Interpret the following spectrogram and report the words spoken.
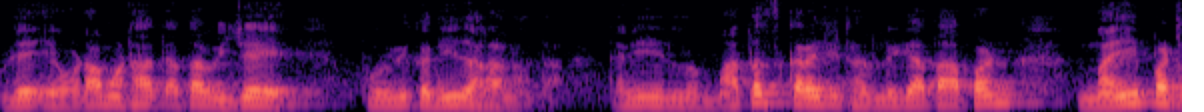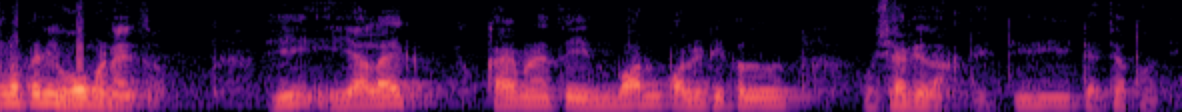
म्हणजे एवढा मोठा त्याचा विजय पूर्वी कधीही झाला नव्हता. त्यांनी मातच करायची ठरली की आता आपण नाही पटलं तरी हो म्हणायचं. ही याला एक काय म्हणायचं इनबॉर्न पॉलिटिकल हुशारी लागते. ती त्याच्यात होती.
